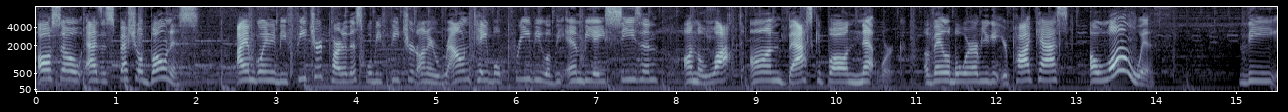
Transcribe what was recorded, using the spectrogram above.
Also, as a special bonus, I am going to be featured. Part of this will be featured on a roundtable preview of the NBA season on the Locked On Basketball Network, available wherever you get your podcasts, along with the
